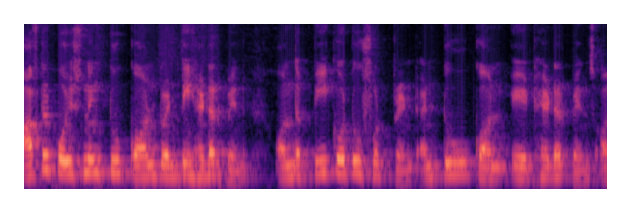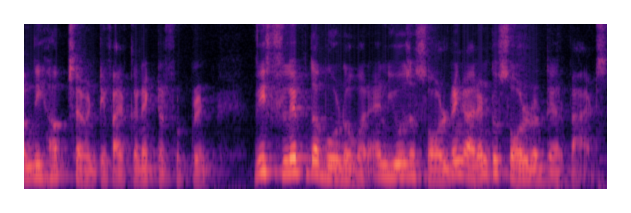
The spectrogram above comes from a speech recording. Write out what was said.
After positioning two CON 20 header pin on the Pico 2 footprint and two CON 8 header pins on the Hub 75 connector footprint, we flip the board over and use a soldering iron to solder their pads.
